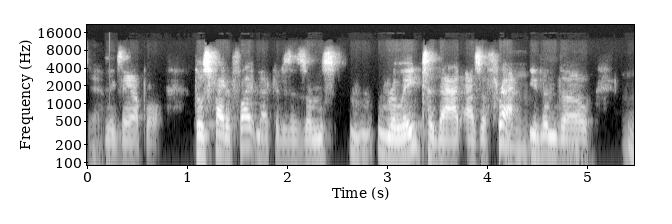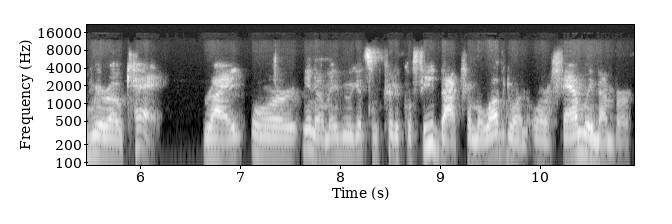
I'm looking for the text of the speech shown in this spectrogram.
yeah. an example those fight or flight mechanisms relate to that as a threat, mm. even though mm. we're okay right? Or, you know, maybe we get some critical feedback from a loved one or a family member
